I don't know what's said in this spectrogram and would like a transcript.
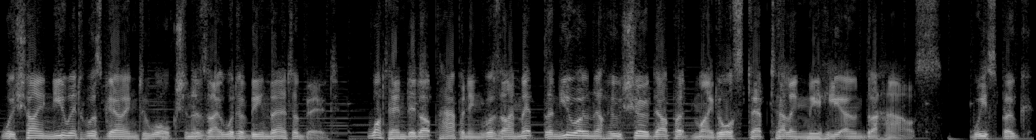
Wish I knew it was going to auction as I would have been there to bid. What ended up happening was I met the new owner who showed up at my doorstep telling me he owned the house. We spoke,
